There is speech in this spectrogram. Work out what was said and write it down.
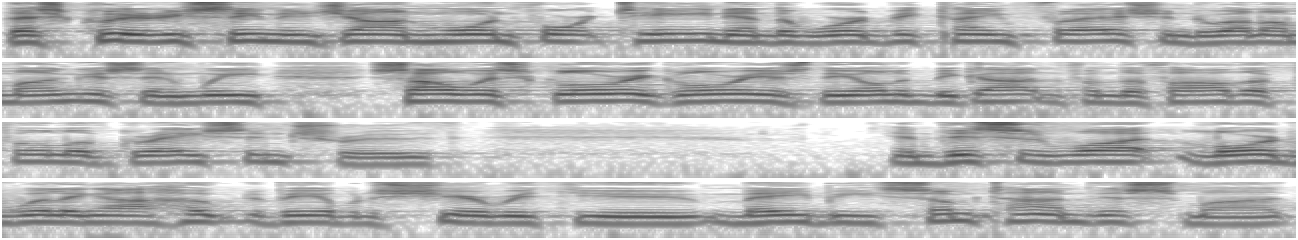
That's clearly seen in John 1.14, and the Word became flesh and dwelt among us, and we saw his glory. Glory is the only begotten from the Father, full of grace and truth. And this is what, Lord willing, I hope to be able to share with you maybe sometime this month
